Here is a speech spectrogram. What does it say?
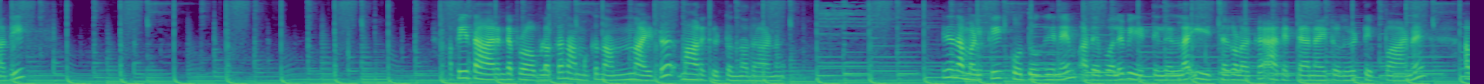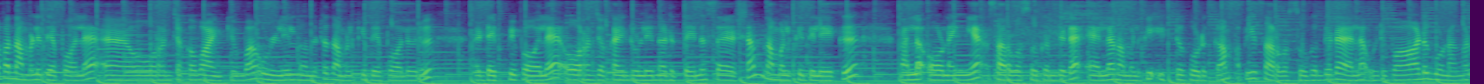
മതി. അപ്പോൾ ഈ താരന്റെ പ്രോബ്ലമൊക്കെ നമുക്ക് നന്നായിട്ട് മാറിക്കിട്ടുന്നതാണ് ഇനി നമ്മൾക്ക് ഈ കൊതുകിനെയും അതേപോലെ വീട്ടിലുള്ള ഈച്ചകളൊക്കെ അകറ്റാനായിട്ടുള്ളൊരു ടിപ്പാണ്. അപ്പോൾ നമ്മൾ ഇതേപോലെ ഓറഞ്ചൊക്കെ വാങ്ങിക്കുമ്പോൾ ഉള്ളിൽ നിന്നിട്ട് നമ്മൾക്ക് ഇതേപോലെ ഒരു ഡെപ്പി പോലെ ഓറഞ്ചൊക്കെ അതിന്റെ ഉള്ളിൽ നിന്ന് എടുത്തതിന് ശേഷം നമ്മൾക്കിതിലേക്ക് നല്ല ഉണങ്ങിയ സർവസുഗന്ധിയുടെ ഇല നമ്മൾക്ക് ഇട്ട് കൊടുക്കാം. അപ്പോൾ ഈ സർവസുഗന്ധിയുടെ ഇല ഒരുപാട് ഗുണങ്ങൾ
